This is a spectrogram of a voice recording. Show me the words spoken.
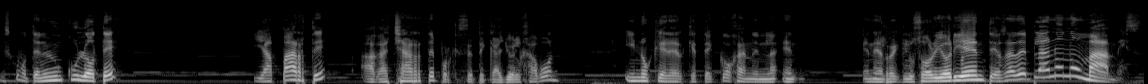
es como tener un culote y aparte agacharte porque se te cayó el jabón y no querer que te cojan en, en el reclusorio oriente. O sea, de plano no mames.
